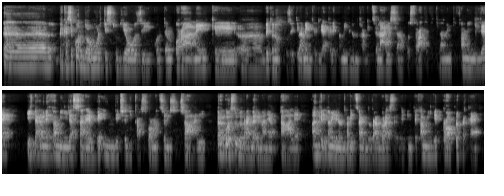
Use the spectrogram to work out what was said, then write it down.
eh, perché secondo molti studiosi contemporanei che eh, vedono positivamente l'idea che le famiglie non tradizionali siano costruite effettivamente famiglie, il termine famiglia sarebbe indice di trasformazioni sociali, per questo dovrebbe rimanere tale. Anche le famiglie non tradizionali dovrebbero essere definite famiglie proprio perché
